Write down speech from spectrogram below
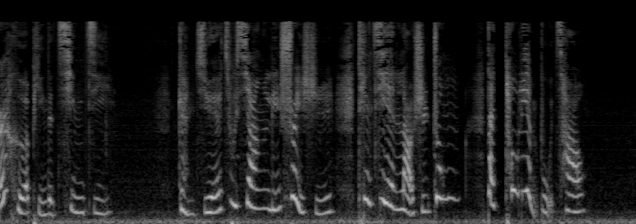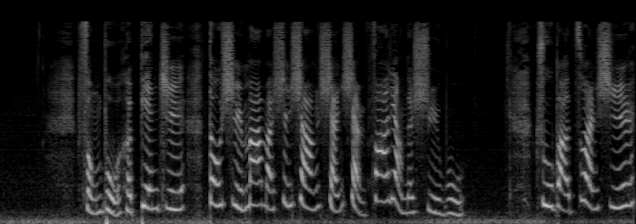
而和平的轻击，感觉就像临睡时听见老师钟在偷练步操。缝补和编织都是妈妈身上闪闪发亮的事物，珠宝钻石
